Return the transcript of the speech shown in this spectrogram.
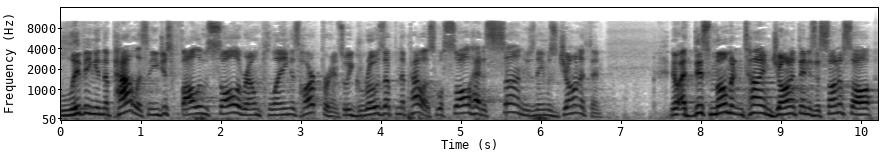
living in the palace, and he just follows Saul around playing his harp for him. So he grows up in the palace. Well, Saul had a son whose name was Jonathan. Now, at this moment in time, Jonathan is the son of Saul.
